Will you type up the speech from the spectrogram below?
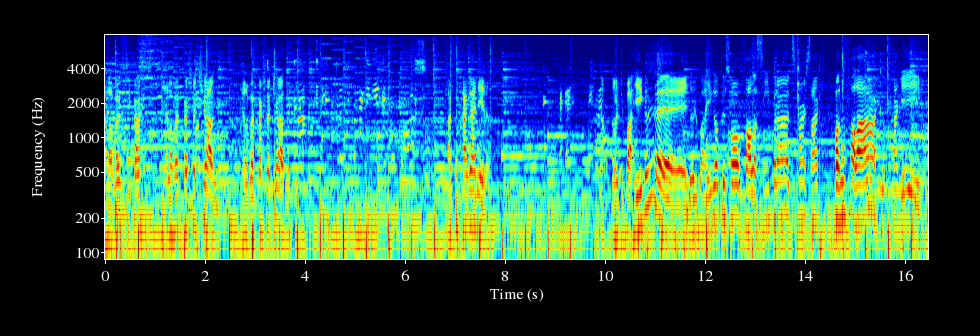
Ela vai ficar, ela vai ficar chateada. Ela vai ficar chateada aqui. Tá com caganeira. Não, dor de barriga é. Dor de barriga o pessoal fala assim pra disfarçar. Pra não falar, ah, que eu caguei.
